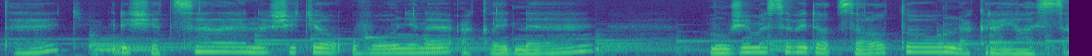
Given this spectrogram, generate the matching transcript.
Teď, když je celé naše tělo uvolněné a klidné, můžeme se vydat za lotou na kraj lesa.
